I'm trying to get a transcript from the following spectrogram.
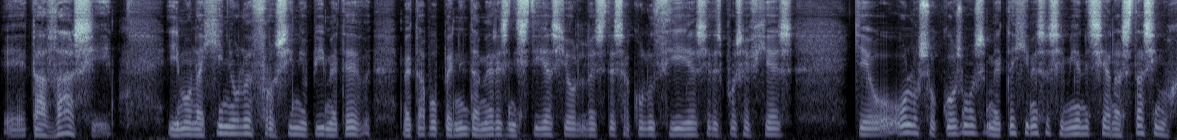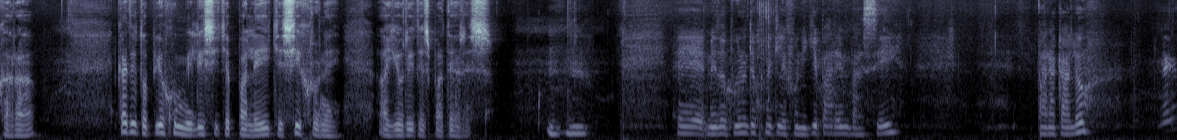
Ε, τα δάση. Οι μοναχοί είναι όλο εφροσύνη οι οποίοι μετά από 50 μέρες νηστείας και όλες τις ακολουθίες και τις προσευχές και ο, όλος ο κόσμος μετέχει μέσα σε μια έτσι αναστάσιμο χαρά κάτι το οποίο έχουν μιλήσει και παλαιοί και σύγχρονοι αγιορείτες ε, με ειδοποιούν ότι έχουμε τηλεφωνική παρέμβαση. Παρακαλώ. Ναι.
